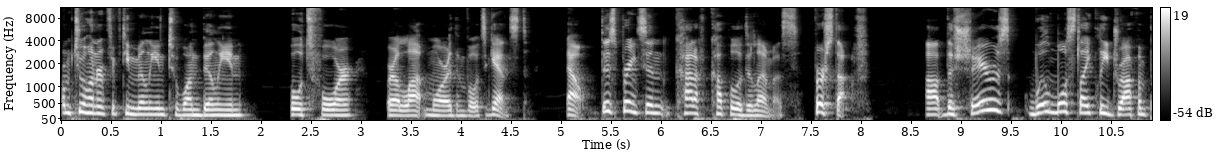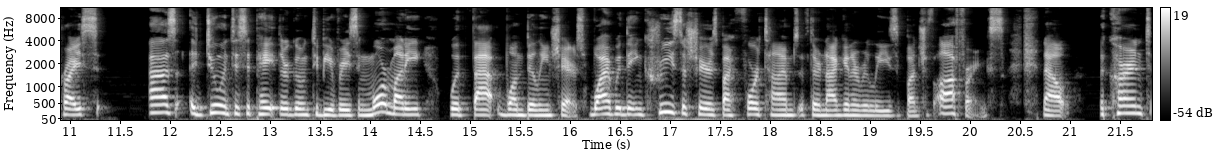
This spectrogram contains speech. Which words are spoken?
from 250 million to 1 billion votes for were a lot more than votes against. Now, this brings in kind of a couple of dilemmas. First off, uh, the shares will most likely drop in price as I do anticipate they're going to be raising more money with that 1 billion shares. Why would they increase the shares by four times if they're not going to release a bunch of offerings? Now, the current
